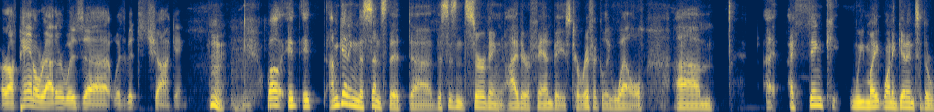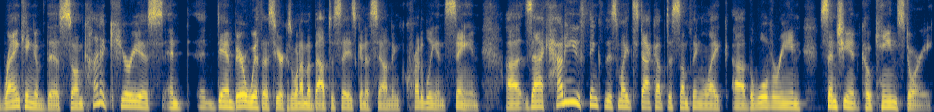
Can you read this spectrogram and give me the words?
or off panel rather, was uh was a bit shocking. Hmm. Well, it it I'm getting the sense that uh, this isn't serving either fan base terrifically well. Um, I I think we might want to get into the ranking of this. So I'm kind of curious, and, and Dan, bear with us here because what I'm about to say is going to sound incredibly insane. Uh, Zach, how do you think this might stack up to something like uh, the Wolverine sentient cocaine story?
